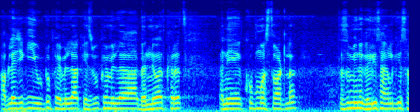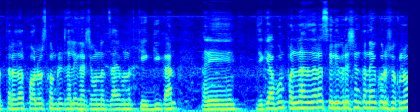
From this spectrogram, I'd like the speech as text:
आपल्या जे की यूट्यूब फॅमिलीला फेसबुक फॅमिलीला धन्यवाद खरंच. आणि खूप मस्त वाटलं. तसं मी घरी सांगलं की सत्तर हजार फॉलोअर्स कंप्लीट झाले घरचे म्हणत जाय म्हणत केक गी खान. आणि जे की आपण पन्नास हजार सेलिब्रेशन तर नाही करू शकलो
